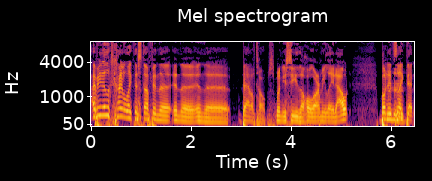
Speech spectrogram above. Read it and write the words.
I mean, it looks kind of like the stuff in the in the in the battle tomes when you see the whole army laid out but it's like that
